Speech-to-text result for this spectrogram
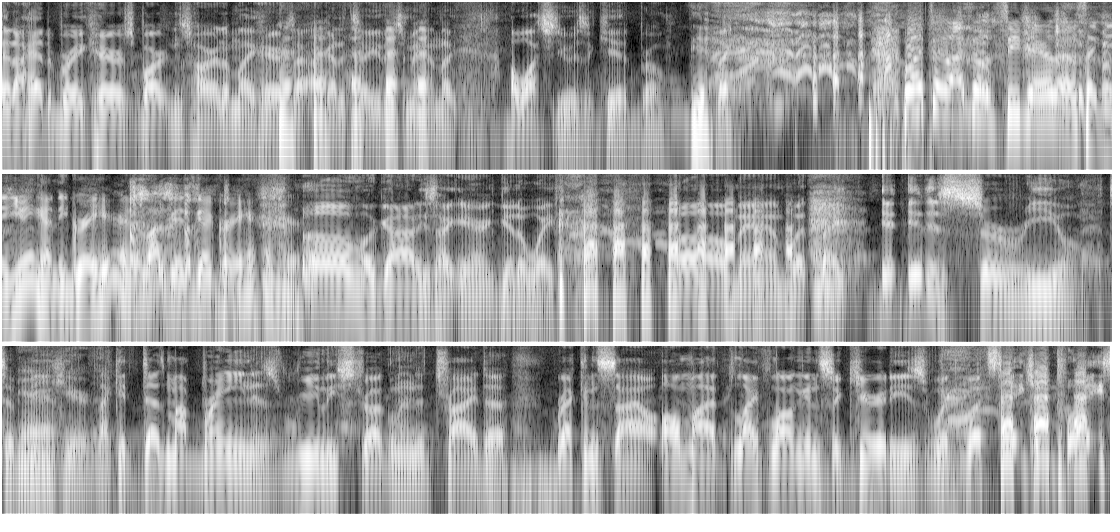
and I had to break Harris Barton's heart. I'm like, Harris, I, I got to tell you this, man. Like, I watched you as a kid, bro. well, I told, I told CJ earlier, I was like, man, you ain't got any gray hair. And a lot of guys got gray hair in here. Oh my God, he's like Aaron, get away from me. oh man, but like it, it is surreal to Yeah. be here. Like it does my brain is really struggling to try to reconcile all my lifelong insecurities with what's taking place.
